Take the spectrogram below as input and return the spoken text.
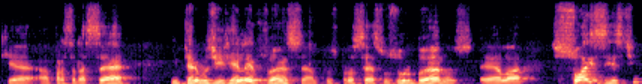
que é a Praça da Sé, em termos de relevância para os processos urbanos, ela só existe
